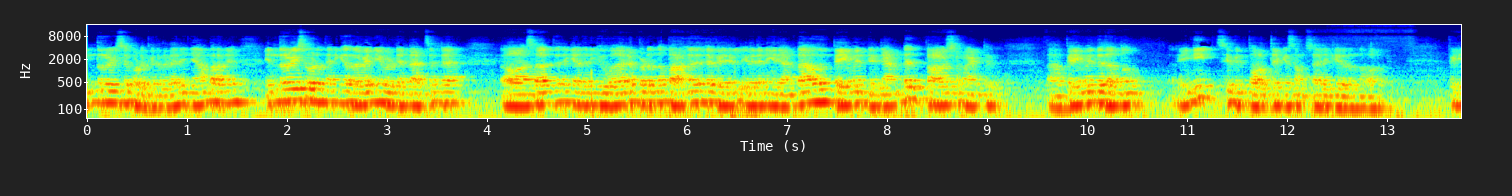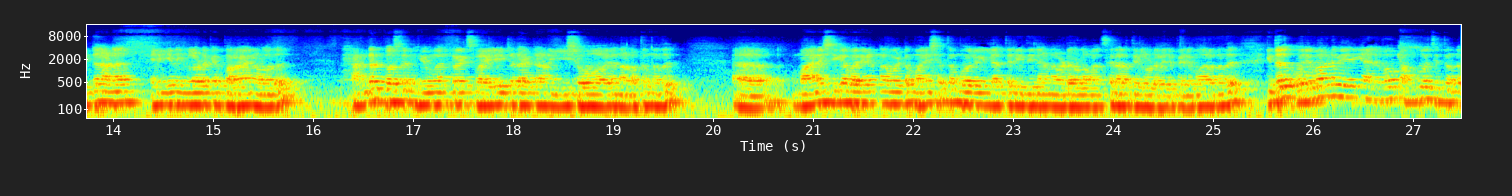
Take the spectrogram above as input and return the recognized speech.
ഇന്റർവ്യൂസ് കൊടുക്കരുത്. കാര്യം ഞാൻ പറഞ്ഞു ഇന്റർവ്യൂസ് കൊടുത്ത് എനിക്ക് റവന്യൂ വിട്ടു എന്റെ അച്ഛന്റെ സർജറിക്ക് അതെനിക്ക് ഉപകാരപ്പെടുന്ന. പറഞ്ഞതിന്റെ പേരിൽ ഇവരെനിക്ക് രണ്ടാമത് പേയ്മെന്റ് രണ്ട് പ്രാവശ്യമായിട്ട് പേയ്മെന്റ് തന്നു. ഇനി സിബിൻ പുറത്തേക്ക് സംസാരിക്കരുതെന്ന് പറഞ്ഞു. അപ്പൊ ഇതാണ് എനിക്ക് നിങ്ങളോടൊക്കെ പറയാനുള്ളത്. Hundred percent human rights violated ആയിട്ടാണ് ഈ ഷോ അവർ നടത്തുന്നത്. മാനസിക പരിഗണനമായിട്ട് മനുഷ്യത്വം പോലും ഇല്ലാത്ത രീതിയിലാണ് അവിടെയുള്ള മത്സരാർത്ഥികളോട് അവർ പെരുമാറുന്നത്. ഇത് ഒരുപാട് പേര് ഈ അനുഭവം പങ്കുവച്ചിട്ടുണ്ട്.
